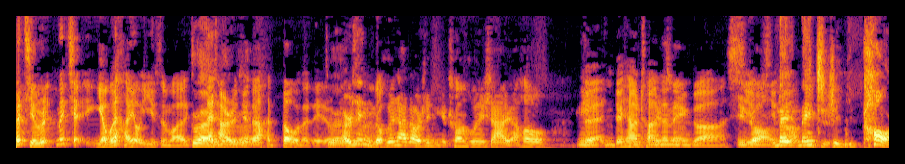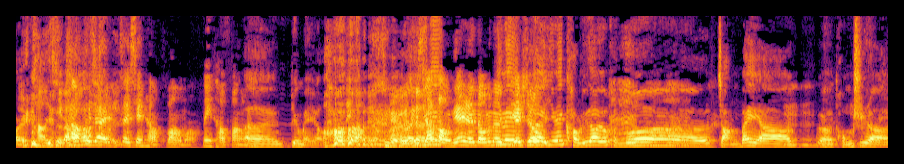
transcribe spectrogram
那岂不是那且也会很有意思吗？对在场人觉得很逗的这种。对而且你的婚纱照是你穿婚纱，然后你对你对象穿的那个西装那那只是一套而已他会，在在现场放吗？那套放了嗯，呃，并没有。没想老年人能不能接受？对，因为考虑到有很多呃 长辈啊呃，同事啊，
